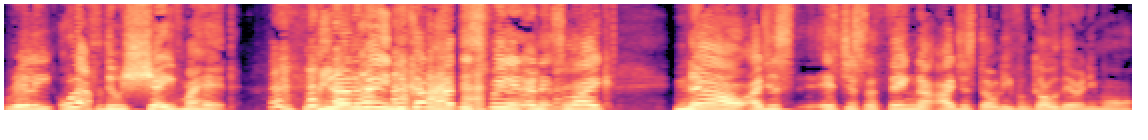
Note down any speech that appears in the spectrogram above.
really? All I have to do is shave my head. You know what I mean? You kind of had this feeling, and it's like now I just, it's just a thing that I just don't even go there anymore.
